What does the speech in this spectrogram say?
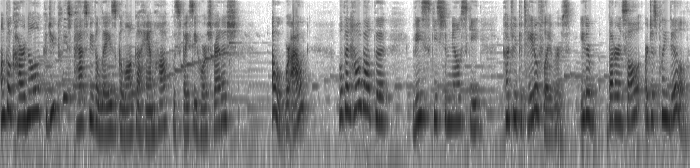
Uncle Cardinal, could you please pass me the Lay's Golonka ham hock with spicy horseradish? Oh, we're out? Well, then how about the Wiejski country potato flavors? Either butter and salt or just plain dill.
